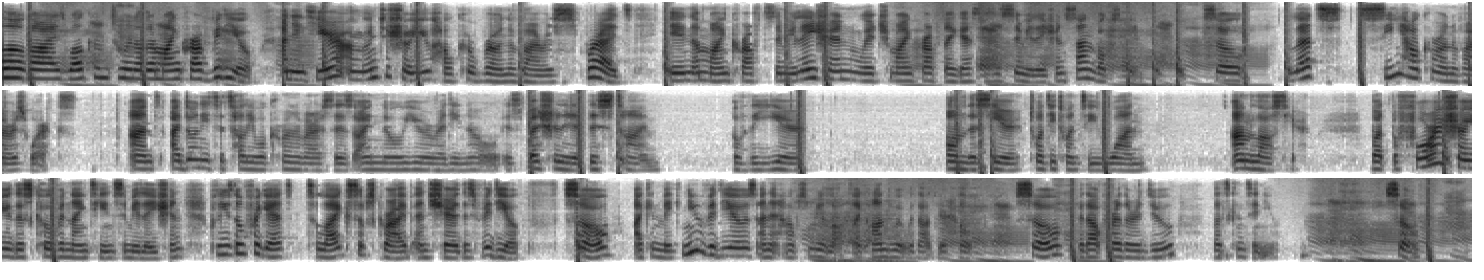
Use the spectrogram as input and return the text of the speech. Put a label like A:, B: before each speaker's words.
A: Hello guys, welcome to another Minecraft video. And in here, I'm going to show you how coronavirus spreads in a Minecraft simulation, which Minecraft, I guess, is a simulation sandbox game. So, let's see how coronavirus works. And I don't need to tell you what coronavirus is, I know you already know, especially at this time of the year, on this year, 2021, and last year. But before I show you this COVID-19 simulation, please don't forget to like, subscribe, and share this video. So, I can make new videos and it helps me a lot. I can't do it without your help. So, without further ado, let's continue. So,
